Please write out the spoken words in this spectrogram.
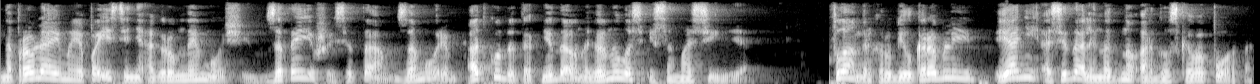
направляемые поистине огромной мощью, затаившиеся там, за морем, откуда так недавно вернулась и сама Сильвия. Фламберг рубил корабли, и они оседали на дно Ордосского порта.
